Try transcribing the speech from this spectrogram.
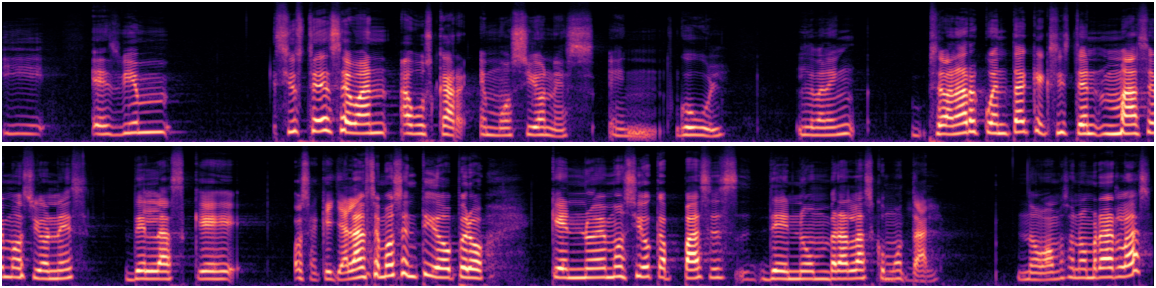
Y es bien, si ustedes se van a buscar emociones en Google, se van a dar cuenta que existen más emociones de las que, o sea, que ya las hemos sentido, pero que no hemos sido capaces de nombrarlas como tal. No vamos a nombrarlas,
